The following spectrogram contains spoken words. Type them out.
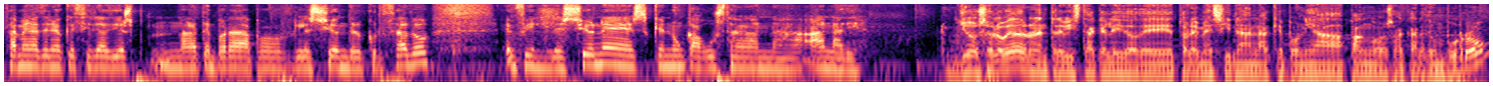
también ha tenido que decir adiós mm, a la temporada por lesión del cruzado. En fin, lesiones que nunca gustan a, a nadie. Yo se lo voy a dar una entrevista que he leído de Tore Mesina en la que ponía a Pango sacar de un burro.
